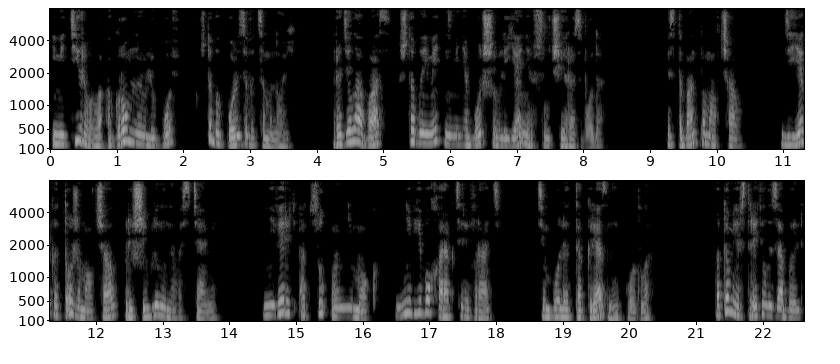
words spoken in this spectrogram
имитировала огромную любовь, чтобы пользоваться мной. Родила вас, чтобы иметь на меня больше влияния в случае развода. Эстебан помолчал. Диего тоже молчал, пришибленный новостями. Не верить отцу он не мог, не в его характере врать, тем более так грязно и подло. Потом я встретил Изабель.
